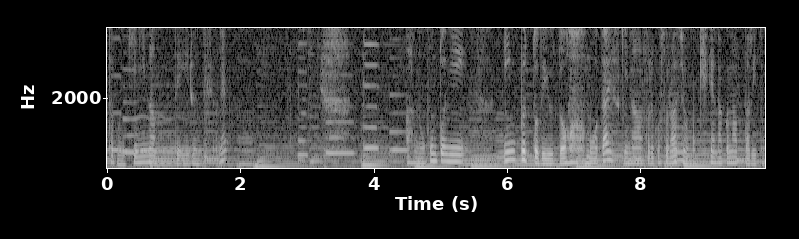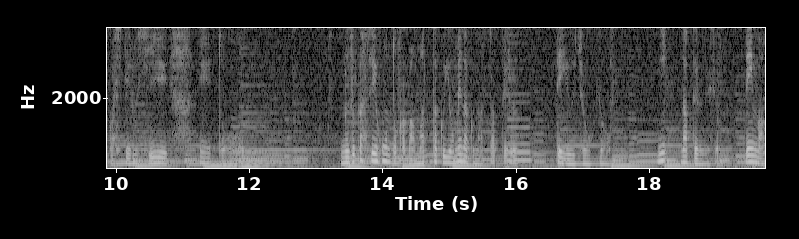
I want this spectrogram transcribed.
多分気になっているんですよね。あの本当にインプットで言うと もう大好きなそれこそラジオも聞けなくなったりとかしてるし、えーと、難しい本とかが全く読めなくなっちゃってるっていう状況。になってるんですよ。で今、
